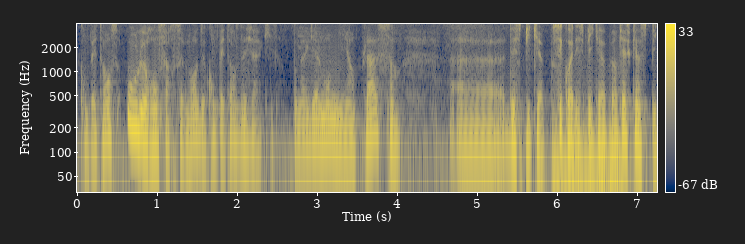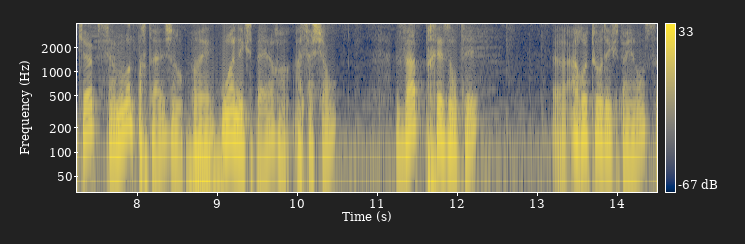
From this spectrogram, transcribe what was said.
compétences ou le renforcement de compétences déjà acquises. On a également mis en place euh, des speak-up. C'est quoi des speak-up? Qu'est-ce qu'un speak-up? C'est un moment de partage Ouais. où un expert, un sachant, va présenter un retour d'expérience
